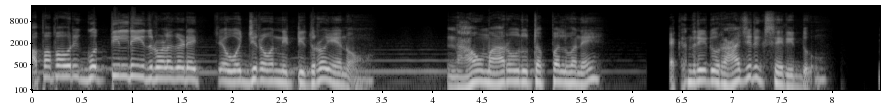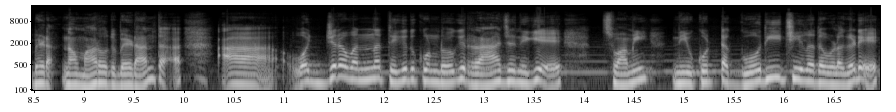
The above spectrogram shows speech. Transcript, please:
ಅಪಾಪ ಅವ್ರಿಗೆ ಗೊತ್ತಿಲ್ಲದೆ ಇದ್ರೊಳಗಡೆ ವಜ್ರವನ್ನು ಇಟ್ಟಿದ್ರೋ ಏನೋ. ನಾವು ಮಾರೋದು ತಪ್ಪಲ್ವನೇ? ಯಾಕಂದರೆ ಇದು ರಾಜರಿಗೆ ಸೇರಿದ್ದು. ಬೇಡ ನಾವು ಮಾರೋದು ಬೇಡ ಅಂತ ಆ ವಜ್ರವನ್ನು ತೆಗೆದುಕೊಂಡೋಗಿ ರಾಜನಿಗೆ ಸ್ವಾಮಿ ನೀವು ಕೊಟ್ಟ ಗೋಧಿ ಚೀಲದ ಒಳಗಡೆ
